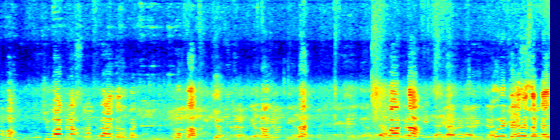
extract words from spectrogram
बाबा शुभ आकडा अकरा हजार रुपये ओका जाऊ दे. शुभ आकडा भाऊ टाइम आहे सकाळी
